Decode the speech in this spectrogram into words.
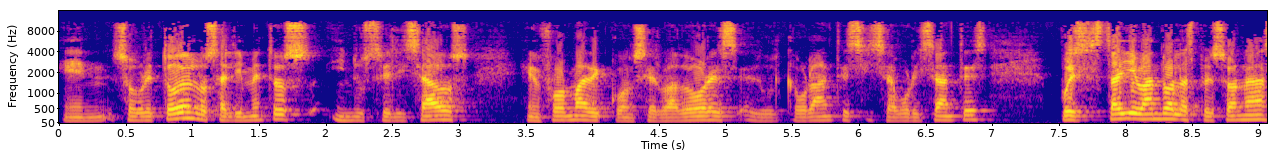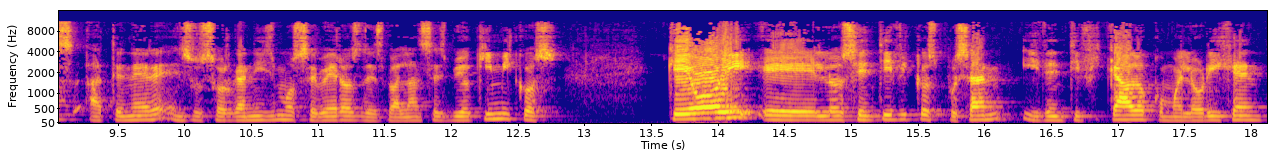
en, sobre todo en los alimentos industrializados en forma de conservadores, edulcorantes y saborizantes, pues está llevando a las personas a tener en sus organismos severos desbalances bioquímicos que hoy eh, los científicos pues han identificado como el origen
